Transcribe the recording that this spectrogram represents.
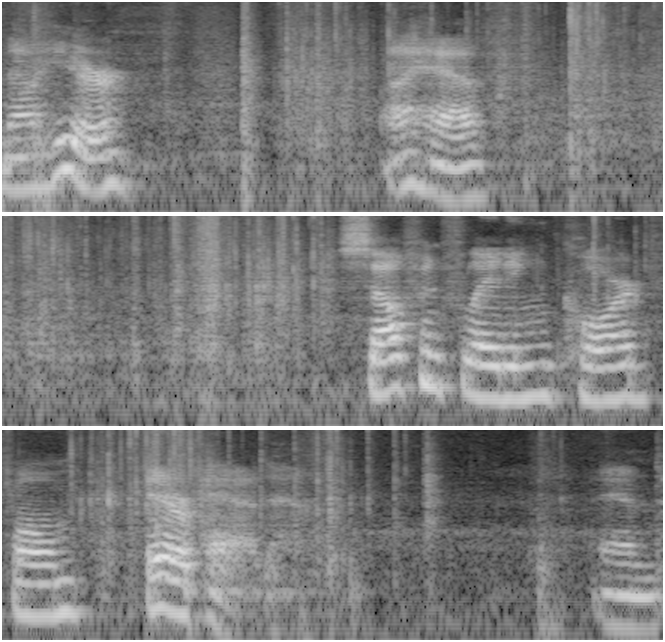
Now here, I have self-inflating cord foam air pad. And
